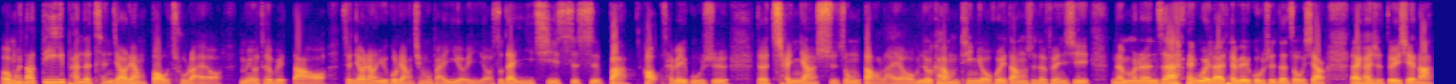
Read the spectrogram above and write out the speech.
我们看到第一盘的成交量爆出来哦，没有特别大哦，成交量预估两千五百亿而已哦，收在一七四四八。好，台北股市的承压始终到来哦，我们就看我们听友会当时的分析，能不能在 未来台北股市的走向来开始兑现啦？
